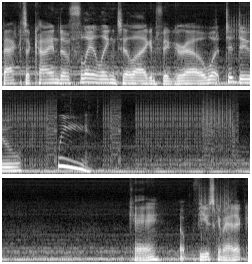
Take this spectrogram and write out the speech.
Back to kind of flailing till I can figure out what to do. Whee! Okay. Oh, view schematic.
